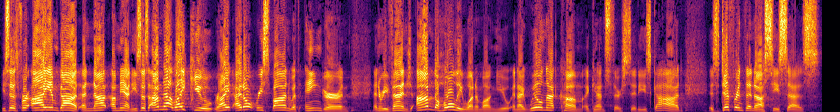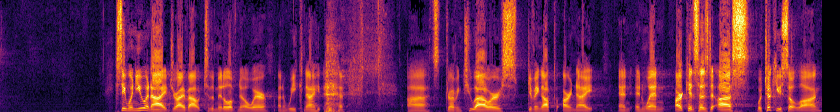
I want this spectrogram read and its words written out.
He says, For I am God and not a man. He says, I'm not like you, right? I don't respond with anger and, and revenge. I'm the Holy One among you, and I will not come against their cities. God is different than us, he says. See, when you and I drive out to the middle of nowhere on a weeknight, uh, driving two hours, giving up our night, and, and when our kid says to us, What took you so long?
